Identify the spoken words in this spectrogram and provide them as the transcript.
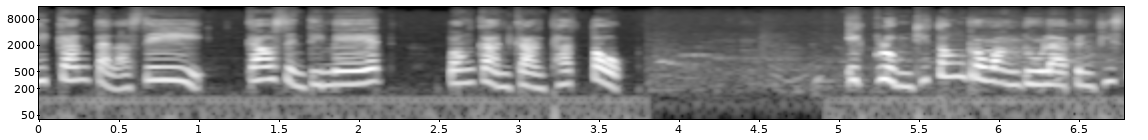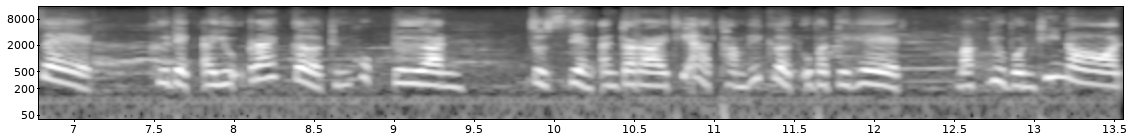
ที่กั้นแต่ละซี่ 9 เซนติเมตรป้องกันการพลัดตก อีกกลุ่มที่ต้องระวังดูแลเป็นพิเศษ คือเด็กอายุแรกเกิดถึง 6 เดือน จุดเสี่ยงอันตรายที่อาจทำให้เกิดอุบัติเหตุ มักอยู่บนที่นอน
